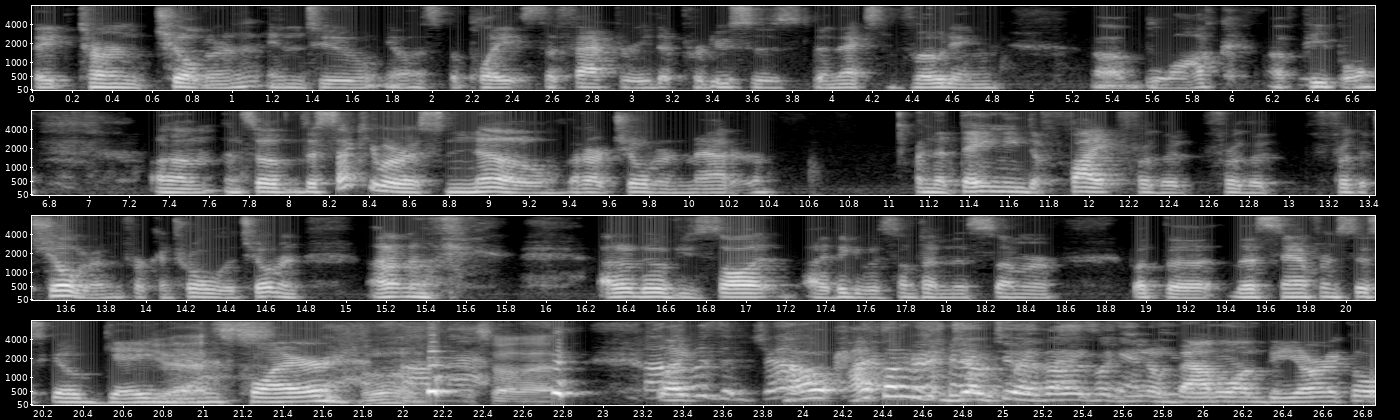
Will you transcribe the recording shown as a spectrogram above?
they turn children into, you know, it's the place, the factory that produces the next voting uh, block of people. Um, and so the secularists know that our children matter and that they need to fight for the for the for the children for control of the children. I don't know if i don't know if you saw it. I think it was sometime this summer but the the san francisco gay men's choir. Oh, saw I saw that. Thought like, it was a joke. how i thought it was a joke too i thought it was like you know babylon bee article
